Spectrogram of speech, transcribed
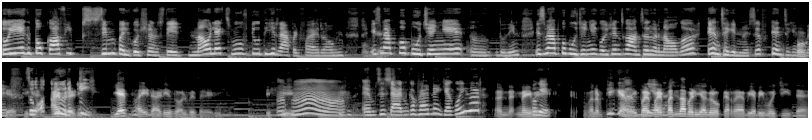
तो ये तो काफ़ी सिंपल क्वेश्चंस थे। Now let's move to the rapid fire round इसमें आपको पूछेंगे दो दिन। इसमें आपको पूछेंगे क्वेश्चंस का आंसर करना होगा 10 सेकंड में सिर्फ़ 10 सेकंड okay, में so are you ready yes भाई daddy is always ready MC Stan का फ़ैन है क्या कोई इधर? नहीं okay. मतलब ठीक है भाई बंदा बढ़िया ग्रो कर रहा है अभी अभी वो चीज़ है।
